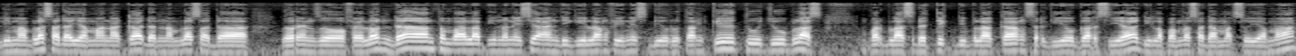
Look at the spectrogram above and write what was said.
15 ada Yamanaka dan 16 ada Lorenzo Velon dan pembalap Indonesia Andi Gilang finish di urutan ke-17. 14 detik di belakang Sergio Garcia, di 18 ada Matsuyama,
